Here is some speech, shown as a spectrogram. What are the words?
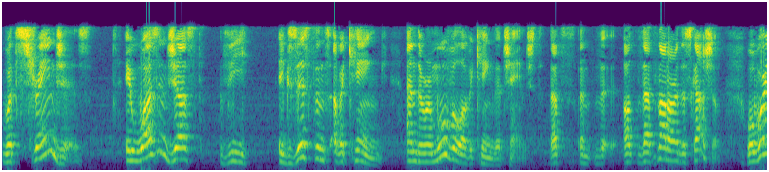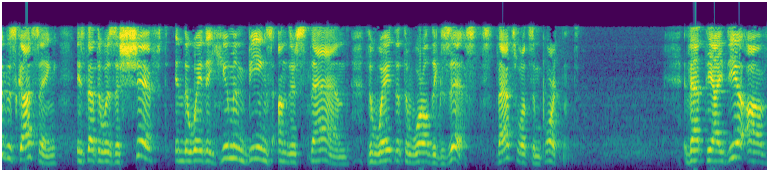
what's strange is, it wasn't just the existence of a king and the removal of a king that changed. That's, uh, the, uh, that's not our discussion. What we're discussing is that there was a shift in the way that human beings understand the way that the world exists. That's what's important. That the idea of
